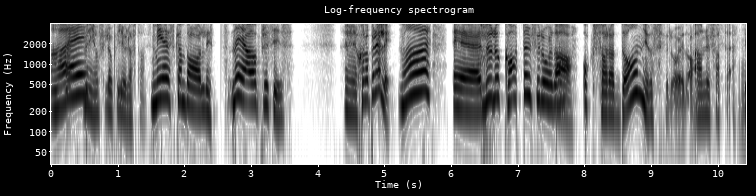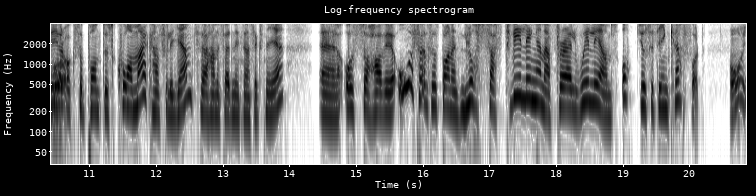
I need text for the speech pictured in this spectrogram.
Nej. Nej, hon fyller år på julafton. Mer skandaligt. Nej, ja precis. Eh, Charlotte Perrelli? Nej. Eh, Lulu Carter fyller år idag. Ja. Och Sara Danius fyller år idag. Ja, nu fattar jag. Det gör också Pontus Kåmark, han fyller jämnt för han är född 1969. Eh, och så har vi oh, födelsedagsbarnen, låtsastvillingarna Pharrell Williams och Josefin Crafoord. Oj,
